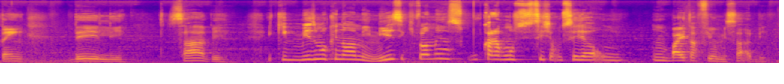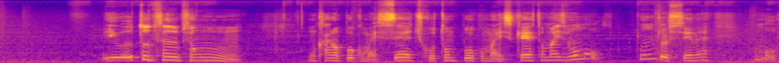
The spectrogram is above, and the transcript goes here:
tem dele sabe? E que mesmo que não amenize, que pelo menos o cara seja, seja um, um baita filme, sabe? Eu, eu tô tentando ser um, um cara um pouco mais cético, eu tô um pouco mais quieto, mas vamos, vamos torcer, né? Vamos.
